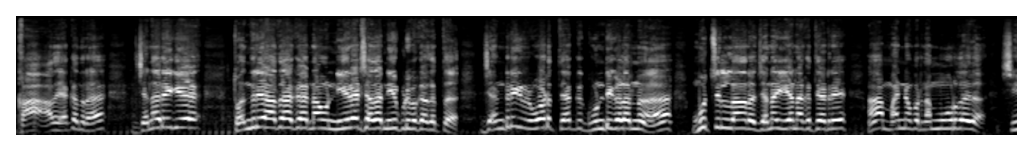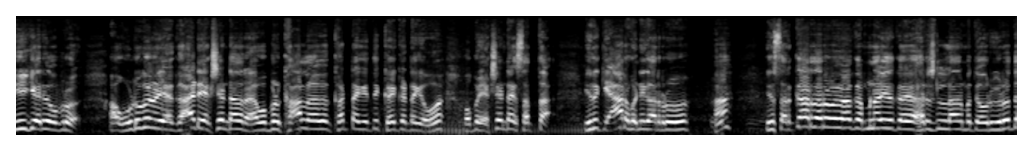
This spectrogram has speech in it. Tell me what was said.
ಕಾ, ಅದು ಯಾಕಂದ್ರೆ ಜನರಿಗೆ ತೊಂದರೆ ಆದಾಗ ನಾವು ನೀರೇಡ್ಸಿ ಆದಾಗ ನೀರು ಕುಡಿಬೇಕಾಗತ್ತೆ. ಜನರಿಗೆ ರೋಡ್ ತೆಗ್ ಗುಂಡಿಗಳನ್ನು ಮುಚ್ಚಿಲ್ಲ ಅಂದ್ರೆ ಜನ ಏನಾಗುತ್ತೆ ಹೇಳ್ರಿ? ಹಾಂ ಮೊನ್ನೆ ಒಬ್ರು ನಮ್ಮ ಊರ್ದ ಇದೆ ಸೀಗೇರಿ ಒಬ್ಬರು ಆ ಹುಡುಗನ ಗಾಡಿ ಆಕ್ಸಿಡೆಂಟ್ ಆದ್ರೆ ಒಬ್ಬನ ಕಾಲು ಕಟ್ ಕೈ ಕೈ ಕಟ್ಟಾಗ್ಯಾವು ಒಬ್ಬ ಆಗಿ ಸತ್ತ. ಇದಕ್ಕೆ ಯಾರು ಹೊಣೆಗಾರರು? ಹಾಂ? ಇದು ಸರ್ಕಾರದವರು ಗಮನ ಹರಿಸಲಿಲ್ಲ ಮತ್ತು ಅವ್ರ ವಿರೋಧ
